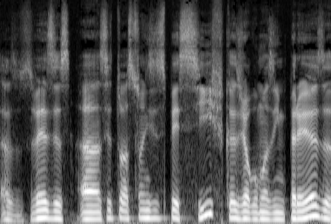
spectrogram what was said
às vezes uh, situações específicas de algumas empresas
